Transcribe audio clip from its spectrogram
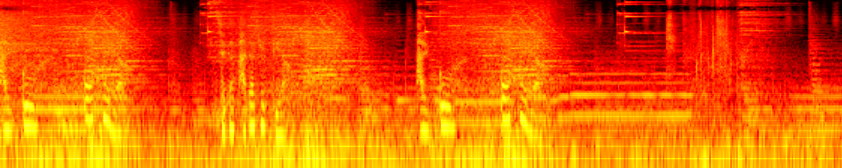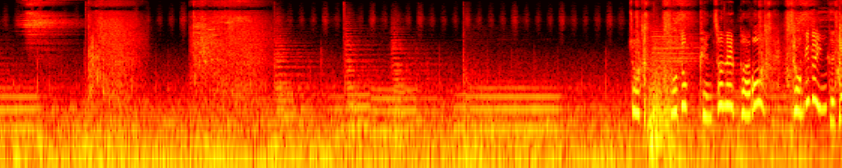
밝고 따스해요. 제가 받아줄게요. 밝고 따스해요. 저, 저도 괜찮을까? 어, 저기도 있... 그게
